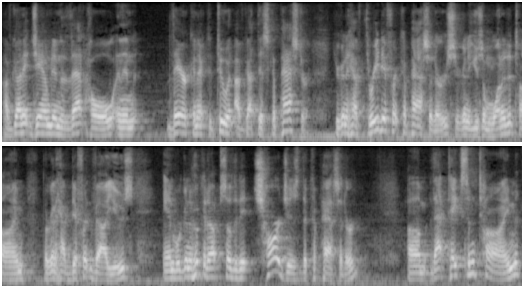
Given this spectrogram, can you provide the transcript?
I've got it jammed into that hole and then there connected to it, I've got this capacitor. You're going to have three different capacitors. You're going to use them one at a time. They're going to have different values. And we're going to hook it up so that it charges the capacitor. Um, that takes some time.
